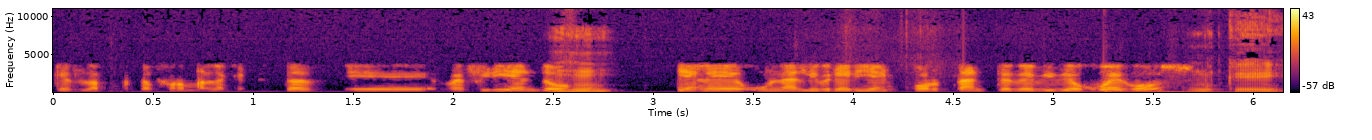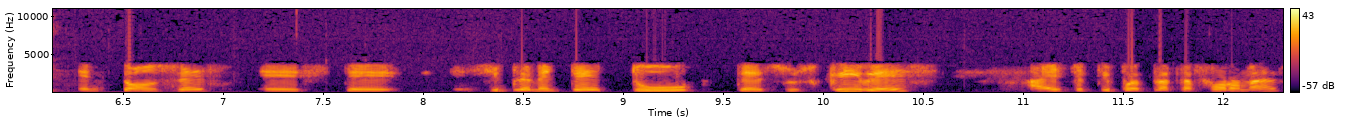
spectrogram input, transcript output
que es la plataforma a la que te estás eh, refiriendo, tiene una librería importante de videojuegos. Ok. Entonces, este, simplemente tú te suscribes a este tipo de plataformas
